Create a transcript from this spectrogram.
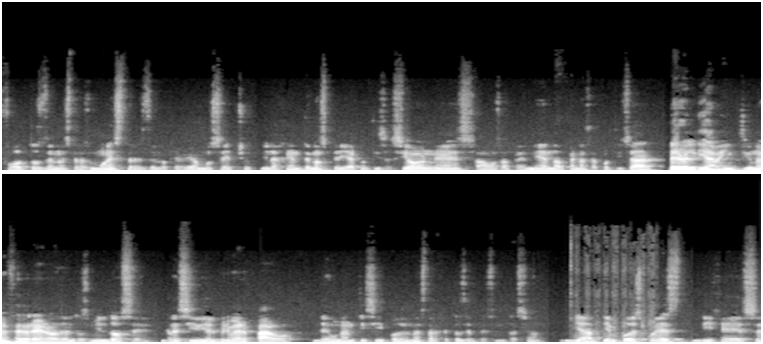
fotos de nuestras muestras, de lo que habíamos hecho. Y la gente nos pedía cotizaciones, estábamos aprendiendo apenas a cotizar. Pero el día 21 de febrero del 2012 recibí el primer pago de un anticipo de unas tarjetas de presentación. Ya tiempo después dije, ese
